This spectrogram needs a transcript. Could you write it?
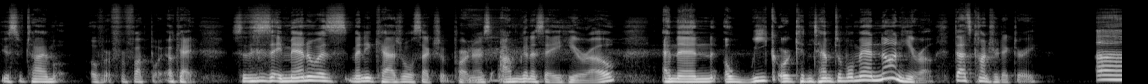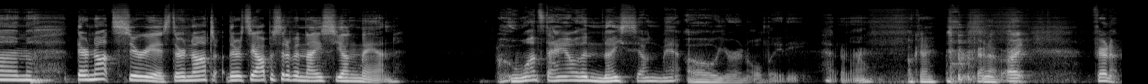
Use of time over for fuckboy. Okay, so this is a man who has many casual sexual partners. I'm gonna say hero, and then a weak or contemptible man, non-hero. That's contradictory. Um, they're not serious. They're not. There's the opposite of a nice young man. Who wants to hang out with a nice young man? Oh, you're an old lady. I don't know. Okay, fair enough. All right, fair enough.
